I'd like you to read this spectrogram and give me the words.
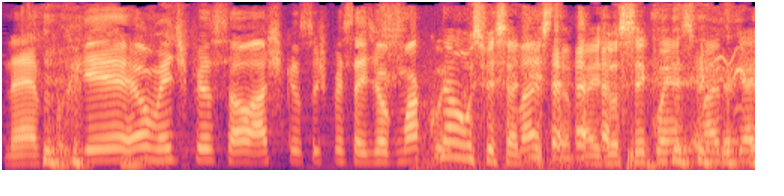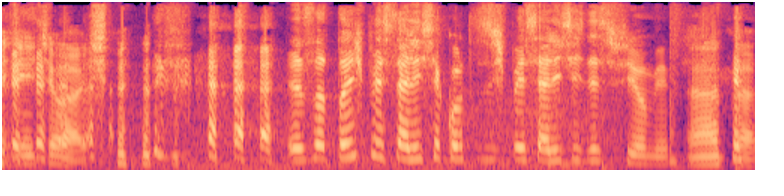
né? Porque realmente o pessoal acha que eu sou especialista de alguma coisa. Não especialista, mas... mas... você conhece mais do que a gente, eu acho. eu sou tão especialista quanto os especialistas desse filme. Ah, tá.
